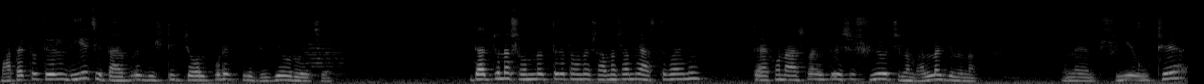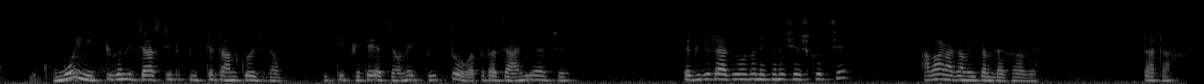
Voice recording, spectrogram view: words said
মাথায় তো তেল দিয়েছি, তারপরে বৃষ্টির জল পড়ে পুরো ভিজেও রয়েছে। যার জন্য সন্ধ্যার থেকে তোমাদের সামনাসামনি আসতে পারিনি। তো এখন আসলাম, একটু এসে শুয়েও ছিলাম, ভালো লাগছিল না। মানে শুয়ে উঠে ঘুমোইনি, একটুখানি জাস্ট একটু পিঠটা টান করেছিলাম। পিঠটি ফেটে যাচ্ছে, অনেক দূর তো, অতটা জার্নি আছে তা ভিডিওটা আজকের মতন এখানে শেষ করছি। আবার আগামীকাল দেখা হবে। টাটা।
